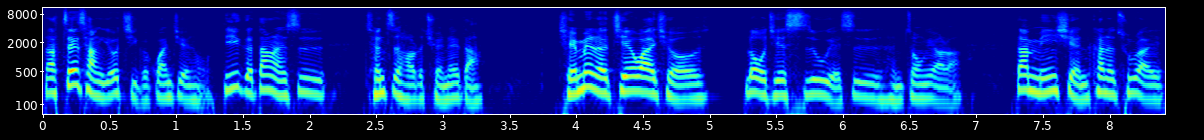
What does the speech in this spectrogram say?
那这场有几个关键哦，第一个当然是陈子豪的全垒打，前面的接外球漏接失误也是很重要了。但明显看得出来，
